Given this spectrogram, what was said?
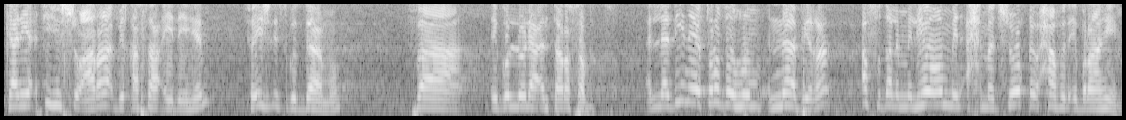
كان يأتيه الشعراء بقصائدهم فيجلس قدامه. فيقول له لا أنت رصبت الذين يطردهم النابغة أفضل مليون من أحمد شوقي وحافظ إبراهيم.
